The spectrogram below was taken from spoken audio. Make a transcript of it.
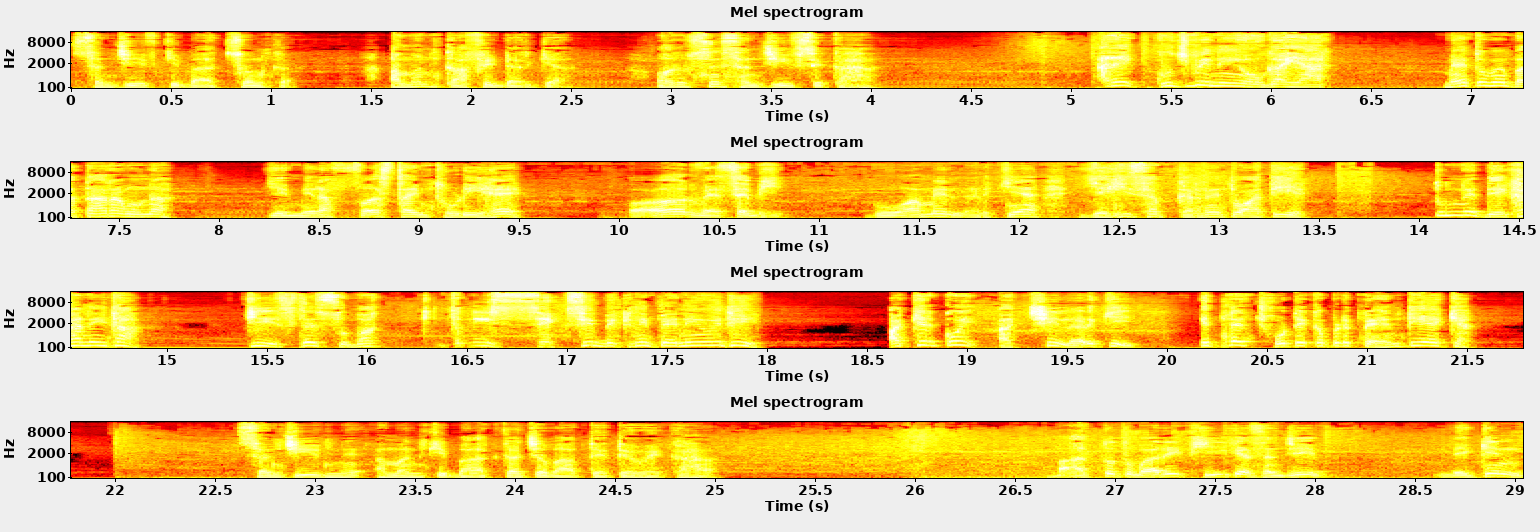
संजीव की बात सुनकर अमन काफ़ी डर गया और उसने संजीव से कहा, अरे कुछ भी नहीं होगा यार। मैं तुम्हें बता रहा हूँ ना, ये मेरा फ़र्स्ट टाइम थोड़ी है। और वैसे भी, गोवा में लड़कियाँ यही सब करने तो आती है। तुमने देखा नहीं था कि इसने सुबह कितनी सेक्सी बिकनी पहनी हुई थी? आखिर कोई अच्छी लड़की इतने छोटे कपड़े पहनती है क्या? संजीव ने अमन की बात का जवाब देते हुए कहा, बात तो तुम्हारी ठीक है संजीव, लेकिन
